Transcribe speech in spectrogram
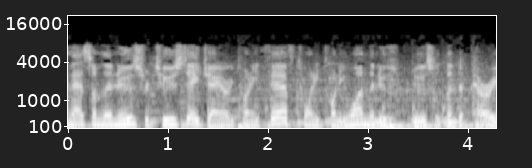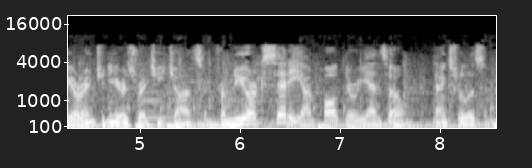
And that's some of the news for Tuesday, January 25th, 2021. The news was produced with Linda Perry. Our engineers, Reggie Johnson. From New York City, I'm Paul DiRienzo. Thanks for listening.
